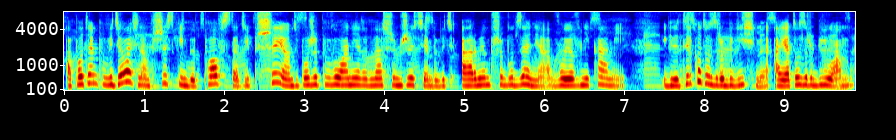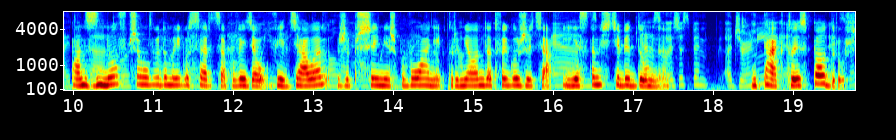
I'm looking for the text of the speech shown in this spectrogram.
A potem powiedziałaś nam wszystkim, by powstać i przyjąć Boże powołanie nad naszym życiem, by być armią przebudzenia, wojownikami. I gdy tylko to zrobiliśmy, a ja to zrobiłam, Pan znów przemówił do mojego serca. Powiedział: Wiedziałem, że przyjmiesz powołanie, które miałem dla Twojego życia, i jestem z Ciebie dumny. I tak, to jest podróż.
